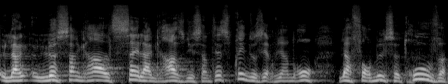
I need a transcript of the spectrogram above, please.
le Saint Graal, c'est la grâce du Saint-Esprit, nous y reviendrons, la formule se trouve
